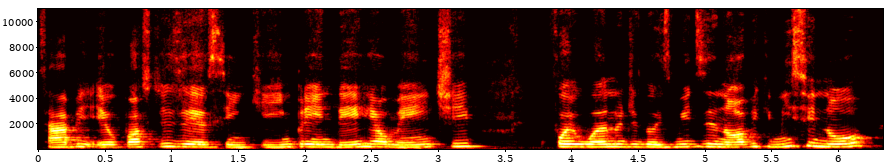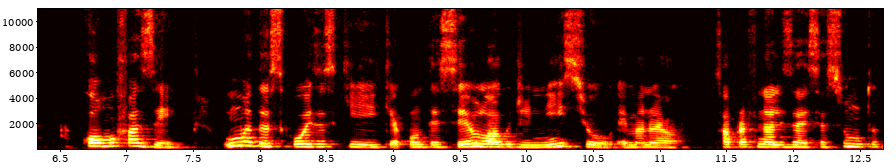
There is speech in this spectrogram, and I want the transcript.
sabe? Eu posso dizer, assim, que empreender realmente foi o ano de 2019 que me ensinou como fazer. Uma das coisas que, que aconteceu logo de início, Emanuel, só para finalizar esse assunto,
